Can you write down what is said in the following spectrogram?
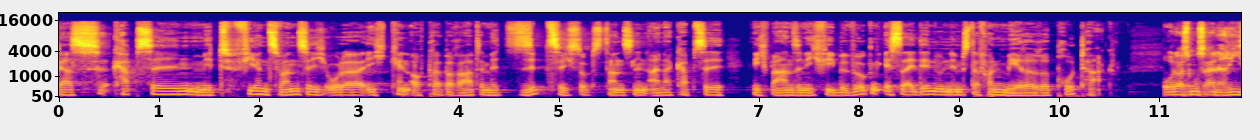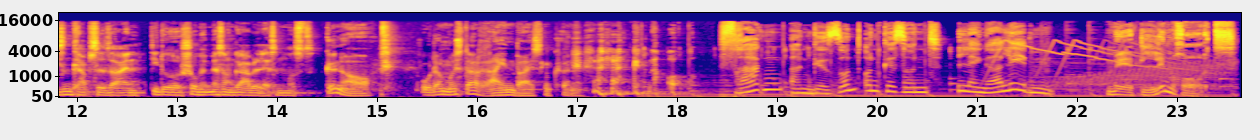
dass Kapseln mit 24 oder ich kenne auch Präparate mit 70 Substanzen in einer Kapsel nicht wahnsinnig viel bewirken, es sei denn, du nimmst davon mehrere pro Tag. Oder es muss eine Riesenkapsel sein, die du schon mit Messer und Gabel essen musst. Genau. Oder muss da reinbeißen können. genau. Fragen an Gesund und Gesund länger leben. Mit Limroth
